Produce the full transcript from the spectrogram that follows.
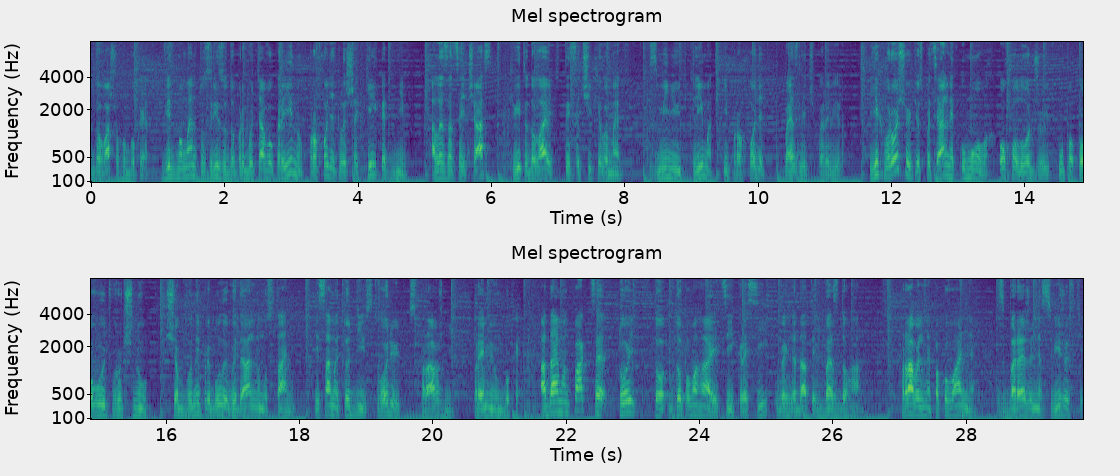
до вашого букету. Від моменту зрізу до прибуття в Україну проходять лише кілька днів, але за цей час квіти долають тисячі кілометрів, змінюють клімат і проходять безліч перевірок. Їх вирощують у спеціальних умовах, охолоджують, упаковують вручну, щоб вони прибули в ідеальному стані. І саме тоді створюють справжній преміум букет. А Diamond Pack – це той, хто допомагає цій красі виглядати бездоганно. Правильне пакування, збереження свіжості,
